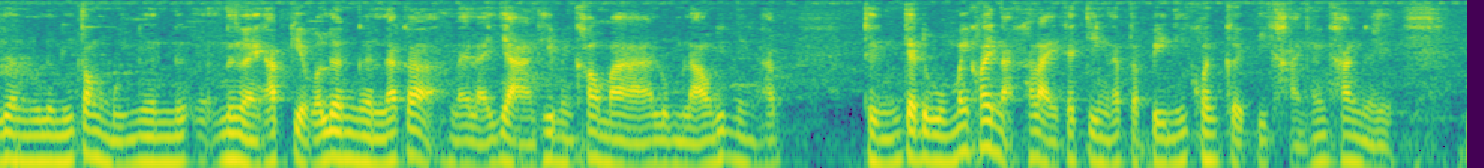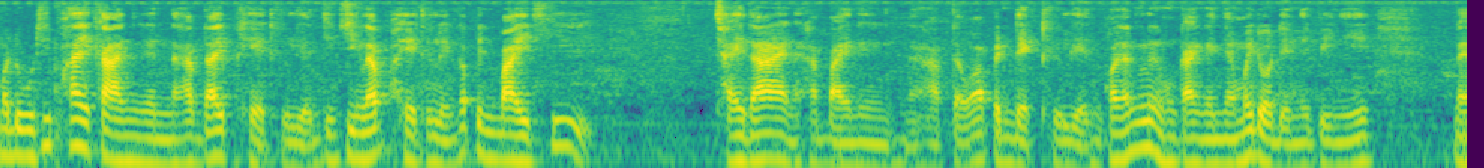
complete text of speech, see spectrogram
เรื่องนู้นเรื่องนี้ต้องหมุนเงินเหนื่อยครับ เกี่ยวกับเรื่องเงินแล้วก็หลาย ๆ อย่างที่มันเข้ามาลุมเล้านิดนึงครับ ถึงจะดูไม่ค่อยหนักเท่าไหร่ก็จริงครับ แต่ปีนี้คนเกิดปีขานค่อนข้างเหนื่อย มาดูที่ไพ่การเงินนะครับ ได้เพจถือเหรียญจริง ๆ แล้วเพจถือเหรียญก็เป็นใบที่ใช้ได้นะครับใบหนึ่งนะครับ แต่ว่าเป็นเด็กถือเหรียญเพราะฉะนั้นเรื่องของการเงินยังไม่โดดเด่นในปีนี้ ใน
